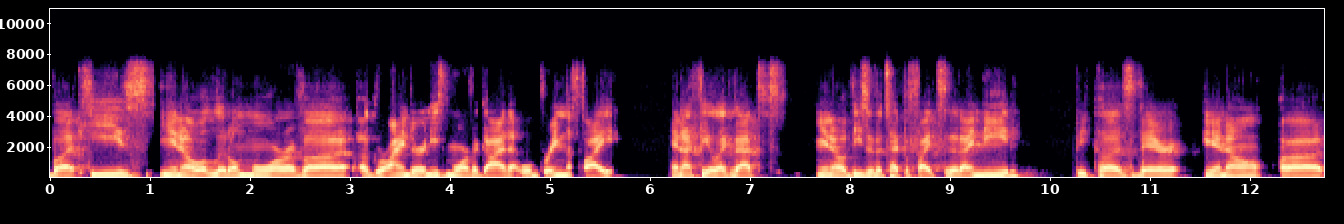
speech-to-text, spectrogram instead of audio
But he's, you know, a little more of a, a grinder and he's more of a guy that will bring the fight. And I feel like that's, you know, these are the type of fights that I need because they're, you know, uh,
